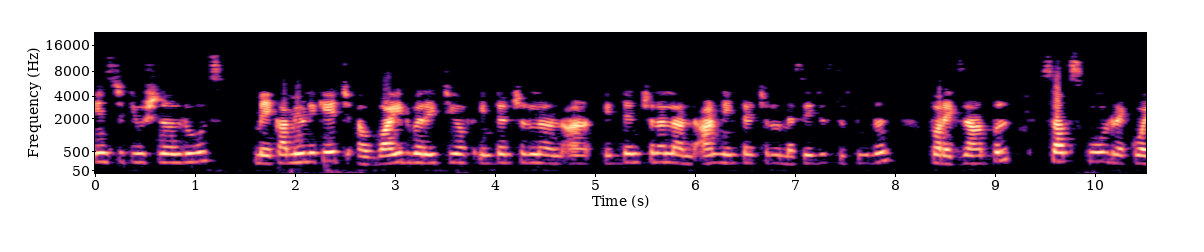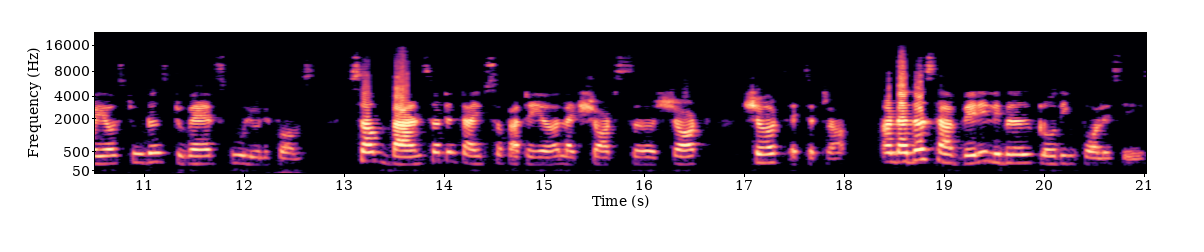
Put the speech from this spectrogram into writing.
Institutional rules may communicate a wide variety of intentional and, uh, intentional and unintentional messages to students. For example, some schools require students to wear school uniforms. Some ban certain types of attire like shorts, uh, short shirts, etc. And others have very liberal clothing policies.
